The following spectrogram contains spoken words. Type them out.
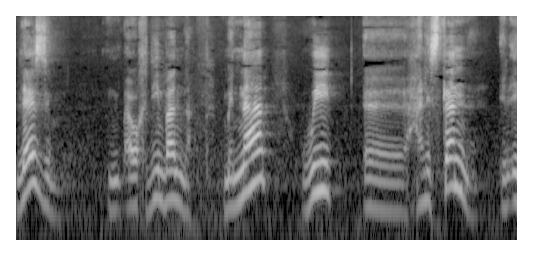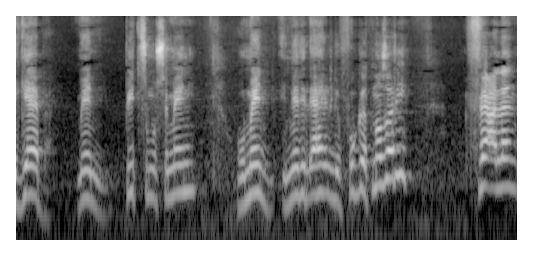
لازم نبقى واخدين بالنا منها وهنستنى الإجابة من بيتسو موسيماني ومن النادي الأهلي اللي في وجهة نظري. فعلا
